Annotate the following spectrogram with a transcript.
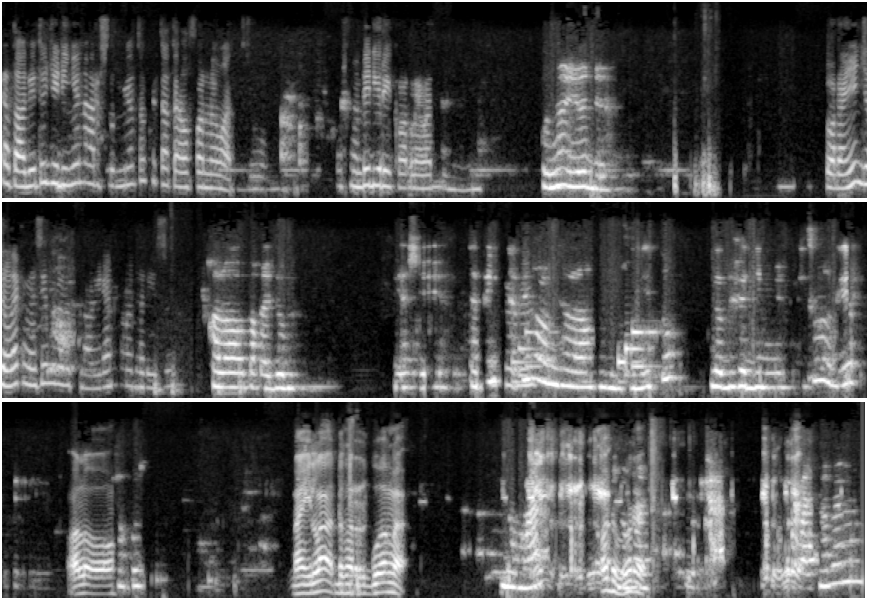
Eh tadi tuh jadinya narsumnya tuh kita telepon lewat Zoom. Terus nanti di record lewat ini. Punya iya deh. Suaranya jelek nggak sih menurut kalian kalau dari Zoom? Kalau pakai Zoom. Iya sih. Tapi tapi kalau misalnya langsung di sini tuh nggak bisa di mute gitu loh dia. Halo, Aku Naila dengar gua nggak? dengar. Oh denger ya? Apa emang?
